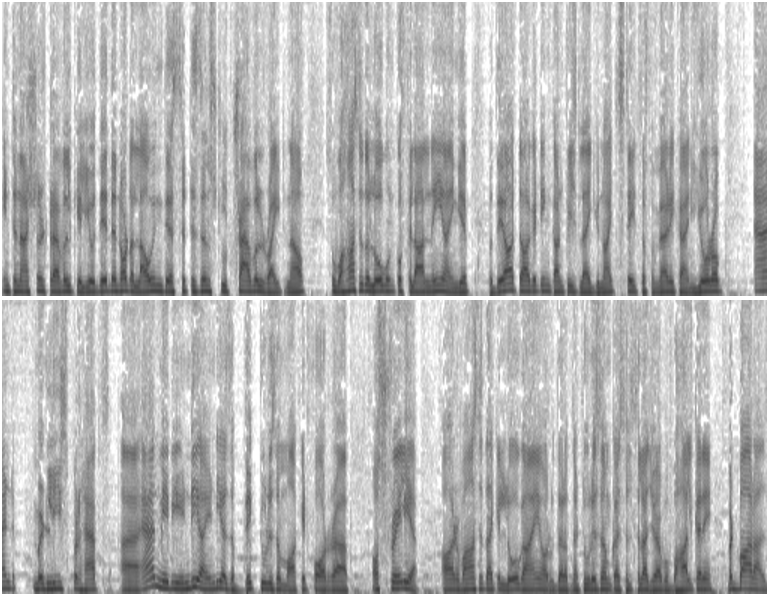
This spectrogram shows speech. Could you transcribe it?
इंटरनेशनल ट्रैवल के लिए they not allowing their citizen to travel right now so वहाँ से तो लोग उनको फ़िलहाल नहीं आएँगे they are targeting countries like United States of America and Europe and Middle East पर and maybe India India is a big tourism market for Australia और वहाँ से ताकि लोग आए और उधर अपना टूरिज़्म का सिलसिला जो है वो बहाल करें। बट बहरहाल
